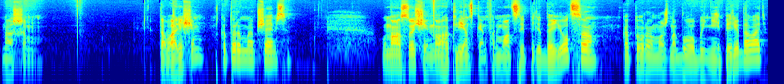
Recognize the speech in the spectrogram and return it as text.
нашим товарищем, с которым мы общаемся. у нас очень много клиентской информации передается, которую можно было бы не передавать.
